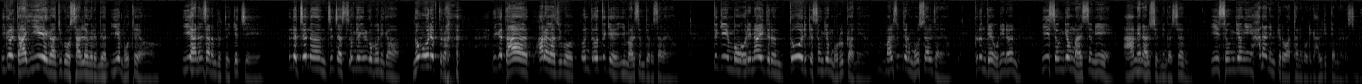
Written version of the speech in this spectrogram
이걸 다 이해해 가지고 살려 그러면 이해 못 해요. 이해하는 사람들도 있겠지. 근데 저는 진짜 성경 읽어 보니까 너무 어렵더라. 이거 다 알아 가지고 어떻게 이 말씀대로 살아요. 특히 뭐 어린아이들은 또 이렇게 성경 모를 거 아니에요. 말씀대로 못 살잖아요. 그런데 우리는 이 성경 말씀이 아멘 할 수 있는 것은 이 성경이 하나님께로 왔다는 거 우리가 알기 때문에 그렇습니다.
